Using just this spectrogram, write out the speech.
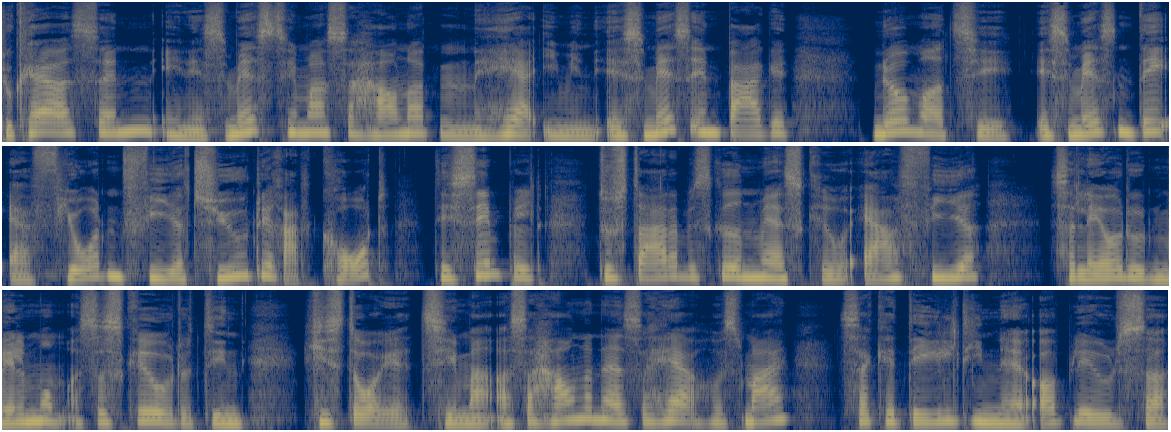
Du kan også sende en sms til mig, så havner den her i min sms-indbakke. Nummeret til sms'en, det er 1424. Det er ret kort. Det er simpelt. Du starter beskeden med at skrive R4, så laver du et mellemrum, og så skriver du din historie til mig. Og så havner den altså her hos mig, så kan dele dine oplevelser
